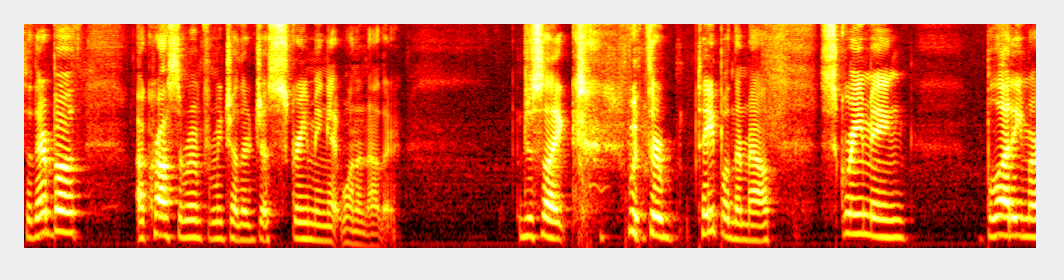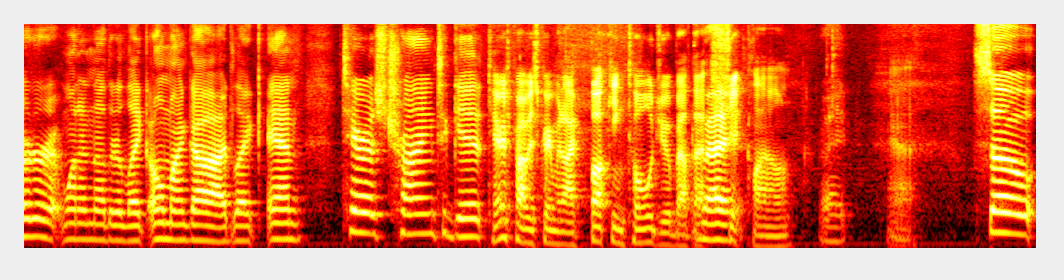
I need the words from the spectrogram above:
So they're both across the room from each other, just screaming at one another, just like with their tape on their mouth, screaming bloody murder at one another. Like, oh my god! Like, and Tara's trying to get Tara's probably screaming, "I fucking told you about that Right. shit clown." Right. Yeah. So,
